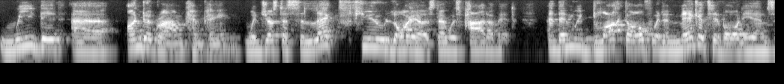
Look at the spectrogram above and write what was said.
We did a underground campaign with just a select few lawyers that was part of it. And then we blocked off with a negative audience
